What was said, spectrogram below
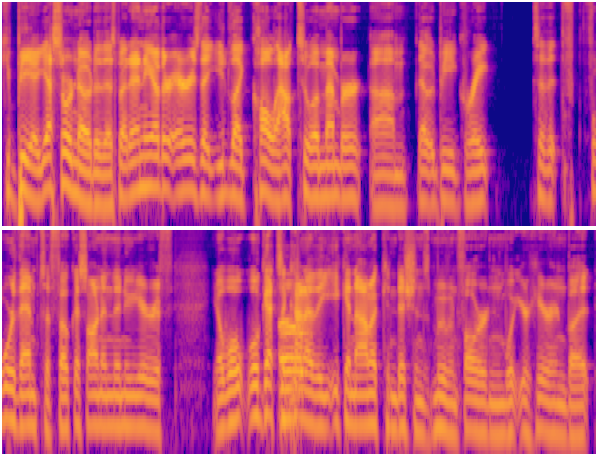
could be a yes or no to this but any other areas that you'd like call out to a member um, that would be great to the, for them to focus on in the new year? If you know, we'll we'll get to uh, kind of the economic conditions moving forward and what you're hearing, but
